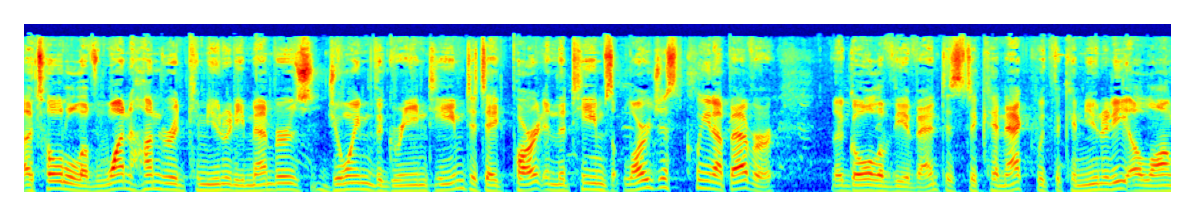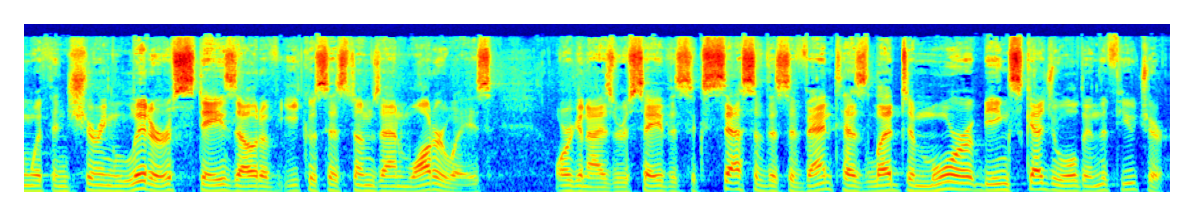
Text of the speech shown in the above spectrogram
A total of 100 community members joined the Green Team to take part in the team's largest cleanup ever the goal of the event is to connect with the community along with ensuring litter stays out of ecosystems and waterways. Organizers say the success of this event has led to more being scheduled in the future.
